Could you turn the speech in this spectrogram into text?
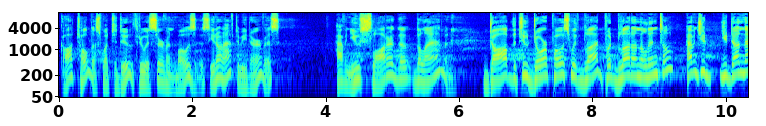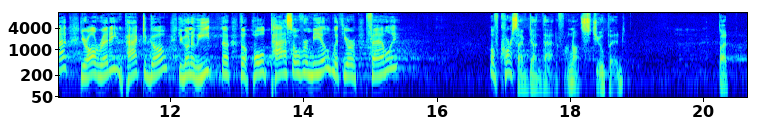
God told us what to do through his servant Moses. You don't have to be nervous. Haven't you slaughtered the, the lamb and daubed the two doorposts with blood, put blood on the lintel? Haven't you, you done that? You're all ready and packed to go? You're going to eat the, the whole Passover meal with your family? Well, of course I've done that. I'm not stupid. But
